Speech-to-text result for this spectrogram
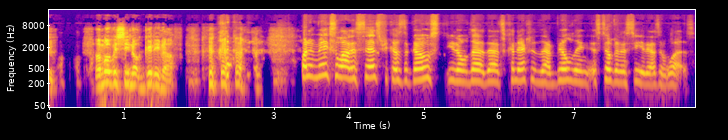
I'm obviously not good enough. but it makes a lot of sense because the ghost, you know, that that's connected to that building is still going to see it as it was.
